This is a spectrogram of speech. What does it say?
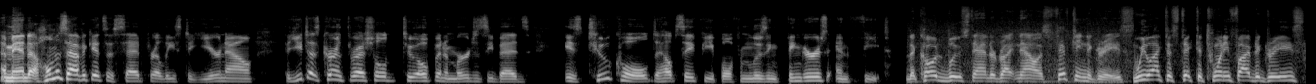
Amanda, homeless advocates have said for at least a year now that Utah's current threshold to open emergency beds is too cold to help save people from losing fingers and feet. The code blue standard right now is 15 degrees. We like to stick to 25 degrees.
